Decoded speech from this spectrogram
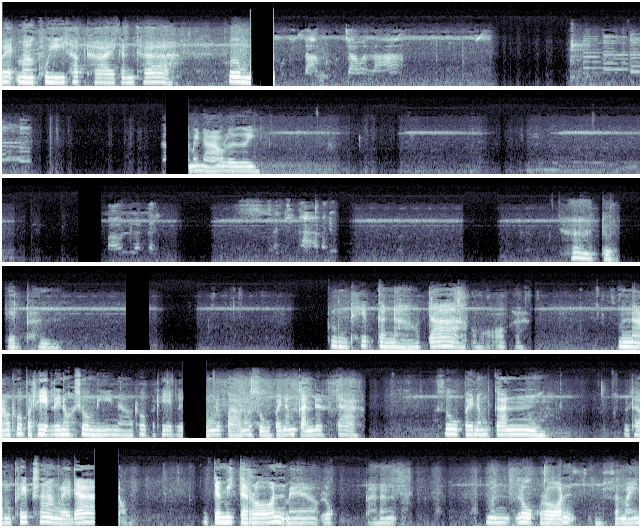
แวะมาคุยทักทายกันค่ะ เพิ่มไม่หนาวเลยห้าจุดเจ็ดพัน รุงเทพกันหนาวจ้า อ๋อค่ะ มันหนาวทั่วประเทศเลยเนาะช่วงนี้หนาวทั่วประเทศเลยหรือเปล่าเนาะสู้ไปน้ำกันเด้อจ้า สู้ไปน้ำกันทำคลิปสร้างรายได้ จะมีแต่ร้อนแม่โลกอันนั้น มันโลกร้อนสมัย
